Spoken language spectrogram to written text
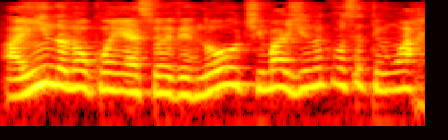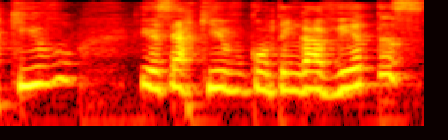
ainda não conhece o Evernote, imagina que você tem um arquivo e esse arquivo contém gavetas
